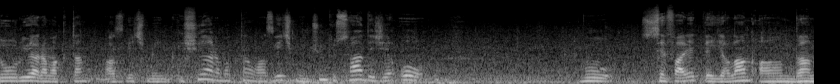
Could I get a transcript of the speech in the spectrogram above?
Doğruyu aramaktan vazgeçmeyin. ışığı aramaktan vazgeçmeyin. Çünkü sadece o bu sefalet ve yalan ağından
